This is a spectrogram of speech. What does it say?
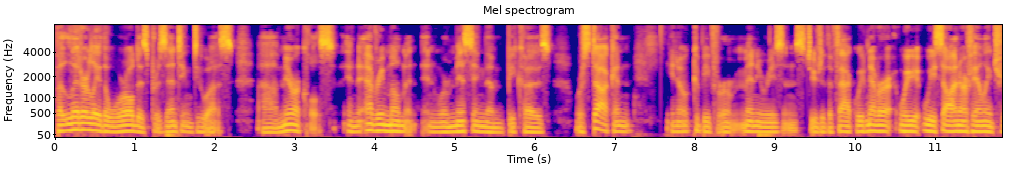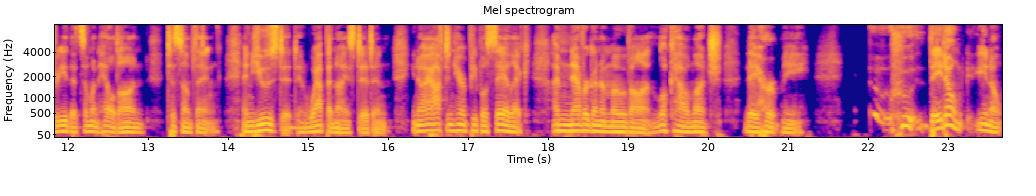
but literally the world is presenting to us uh, miracles in every moment, and we're missing them because we're stuck. And you know, it could be for many reasons due to the fact we've never we we saw in our family tree that someone held on to something and used it and weaponized it. And you know, I often hear people say like, "I'm never going to move on. Look how much they hurt me." Who they don't, you know,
